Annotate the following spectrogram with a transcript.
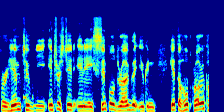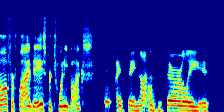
for him to be interested in a simple drug that you can get the whole protocol for five days for 20 bucks? I'd say not necessarily. It,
